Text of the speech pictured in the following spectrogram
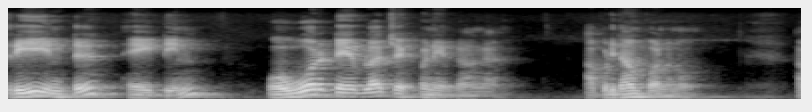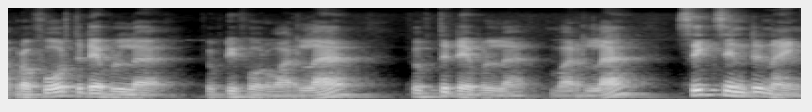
three into eighteen ஒவ்வொரு டேபிளாக செக் பண்ணியிருக்காங்க அப்படி தான் பண்ணணும். அப்புறம் ஃபோர்த்து டேபிளில் ஃபிஃப்டி ஃபோர் வரல ஃபிஃப்த்து டேபிளில் வரல six into nine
